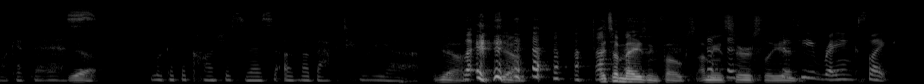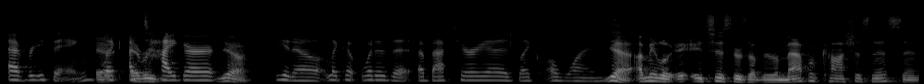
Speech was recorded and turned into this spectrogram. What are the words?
look at this. Yeah. Look at the consciousness of a bacteria. Yeah. Like, yeah. It's amazing, folks. I mean, seriously. because he ranks like everything, Yeah, like a every- tiger. yeah. You know, like a, what is it? A bacteria is like a one. Yeah, I mean, look, it- it's just there's a there's a map of consciousness, and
